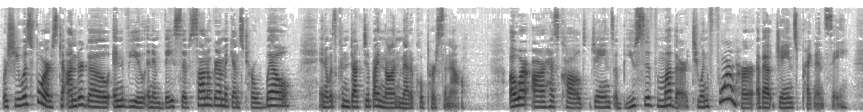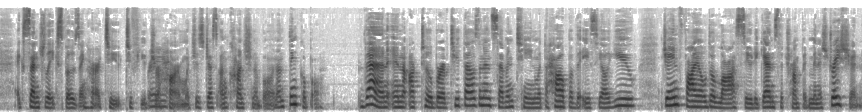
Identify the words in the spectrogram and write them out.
where she was forced to undergo and view an invasive sonogram against her will, and it was conducted by non medical personnel. ORR has called Jane's abusive mother to inform her about Jane's pregnancy, essentially exposing her to, to future right. harm, which is just unconscionable and unthinkable. Then, in October of 2017, with the help of the ACLU, Jane filed a lawsuit against the Trump administration,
